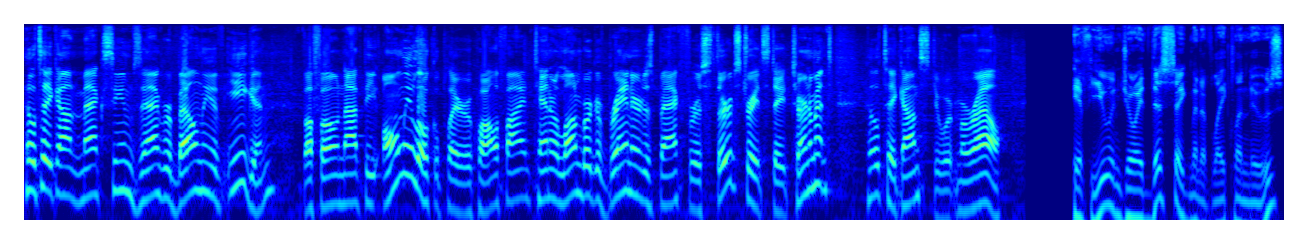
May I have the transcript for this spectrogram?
He'll take on Maxime Zagrabelny of Eagan. Buffo not the only local player who qualified. Tanner Lundberg of Brainerd is back for his third straight state tournament. He'll take on Stuart Morrell. If you enjoyed this segment of Lakeland News,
